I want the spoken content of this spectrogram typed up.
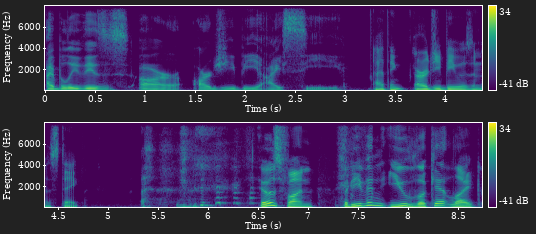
I believe these are RGB IC. I think RGB was a mistake. It was fun, but even you look at like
